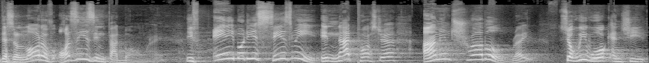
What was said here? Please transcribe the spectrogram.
there's a lot of Aussies in Patpong, right? If anybody sees me in that posture, I'm in trouble, right? So we walk, and she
